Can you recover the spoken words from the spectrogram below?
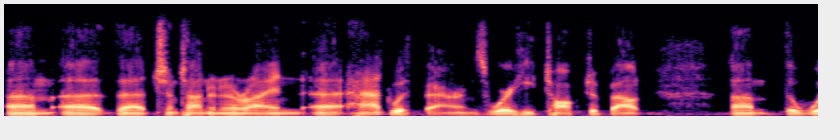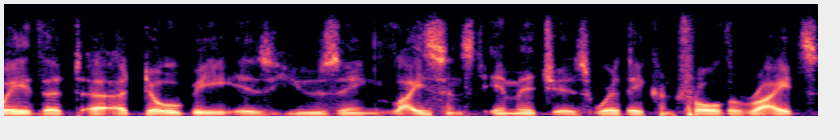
um, uh, that Shantanu Narayen uh, had with Barron's, where he talked about um, the way that uh, Adobe is using licensed images where they control the rights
